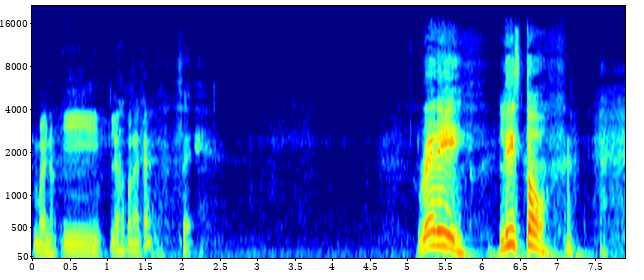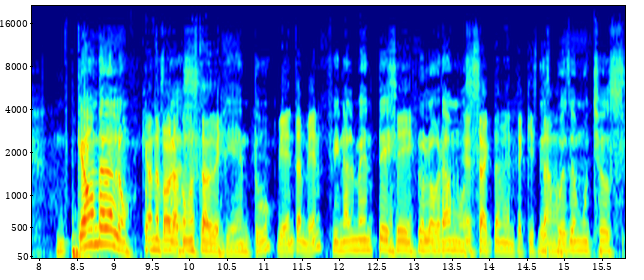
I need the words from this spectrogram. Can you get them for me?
Bueno, ¿y le vas a poner acá? Sí. Ready. Listo. ¿Qué onda, Lalo? ¿Qué onda, Pablo? ¿Cómo estás, güey? Bien, ¿tú? Bien, también. Finalmente Sí. lo logramos. Exactamente, aquí estamos. Después de muchos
